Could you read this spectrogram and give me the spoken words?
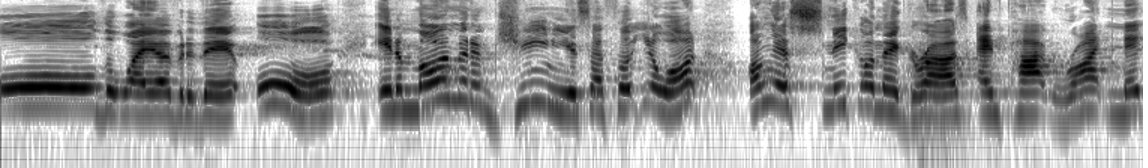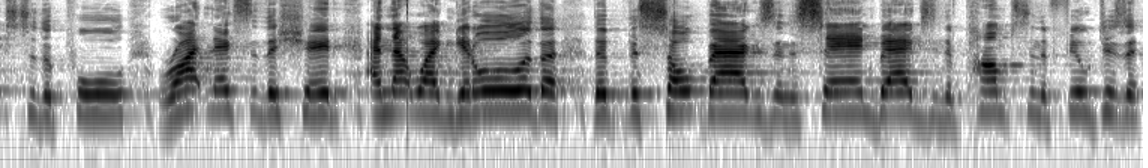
all the way over to there. Or in a moment of genius, I thought, you know what? I'm going to sneak on their grass and park right next to the pool, right next to the shed, and that way I can get all of the, the, the salt bags and the sand bags and the pumps and the filters and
